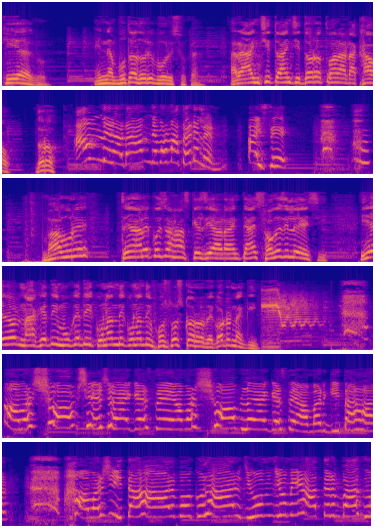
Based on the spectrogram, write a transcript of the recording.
কি আগো এনা বুতা ধরি বরিস কা? আরে আনছি তো আনছি ধরো তোমার আটা খাও ধরো। আমনে রাডা আমনে আমার মাথায় ডালেন আইছে বাবুরে তুই আরে কইছ হাঁস কেজি আড়া আনতে আই কেজি লই আইছি। ইয়ের ওর নাকে দি মুখে দি কোনান দি কোনান দি ফোঁস করো রে ঘটনা কি? আমার সব শেষ হয়ে গেছে আমার সব লয়ে গেছে আমার গীতাহার। আমার সীতাহার বকুলহার ঝুমঝুমি হাতের বাজু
